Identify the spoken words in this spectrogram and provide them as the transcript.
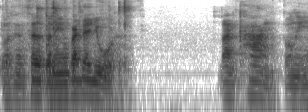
ตัวเซนเซอร์ตัวนี้มันก็จะอยู่ด้านข้างตรงนี้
